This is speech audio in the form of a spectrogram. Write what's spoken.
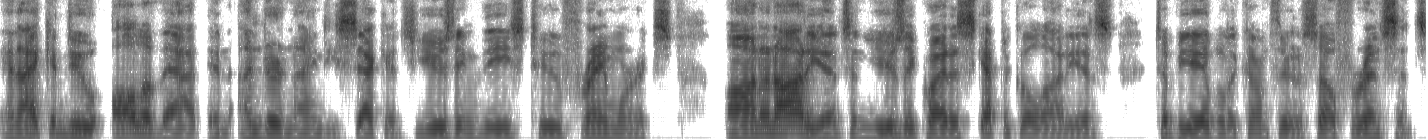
And I can do all of that in under 90 seconds using these two frameworks on an audience, and usually quite a skeptical audience, to be able to come through. So, for instance,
